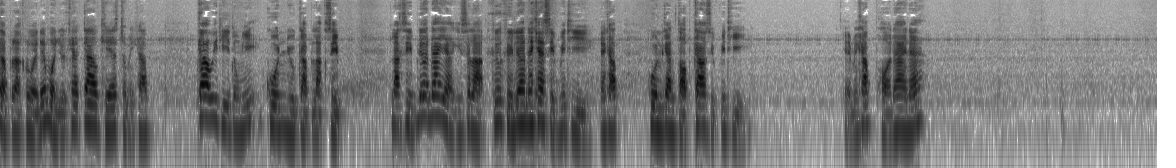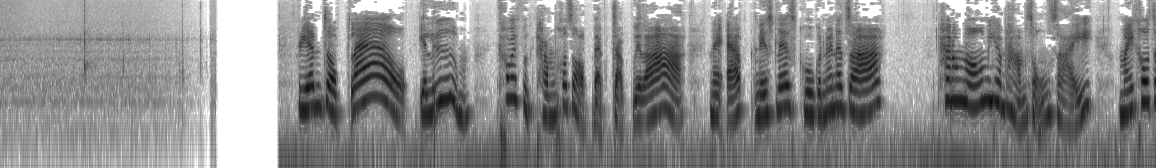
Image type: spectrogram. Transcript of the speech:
กับหลักหน่วยได้หมดอยู่แค่เก้าเคสถูกไหมครับเก้าวิธีตรงนี้คูณอยู่กับหลักสิบหลักสิบเลือกได้อย่างอิสระก็คือเลือกได้แค่ 10 วิธีนะครับคูณกันตอบ 90 วิธี เห็นไหมครับ พอได้นะเรียนจบแล้ว อย่าลืม เข้าไปฝึกทำข้อสอบแบบจับเวลา ในแอป Nestle School กันด้วยนะจ๊ะ ถ้าน้องๆมีคำถามสงสัย ไม่เข้าใจ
